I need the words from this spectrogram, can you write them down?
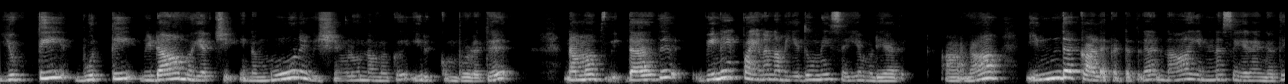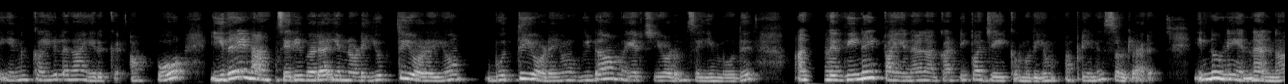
யுக்தி புத்தி விடாமுயற்சி இந்த மூணு விஷயங்களும் நமக்கு இருக்கும் பொழுது நம்ம அதாவது வினை பயணம் நம்ம எதுவுமே செய்ய முடியாது. ஆனா இந்த காலகட்டத்துல நான் என்ன செய்யறேங்கிறது என் கையில தான் இருக்கு. அப்போ இதை நான் சரிவர என்னோட யுக்தியோடையும் புத்தியோடையும் விடாமுயற்சியோடும் செய்யும் போது அந்த வினை பயனை நான் கண்டிப்பா ஜெயிக்க முடியும் அப்படின்னு சொல்றாரு. இன்னொன்னு என்னன்னா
